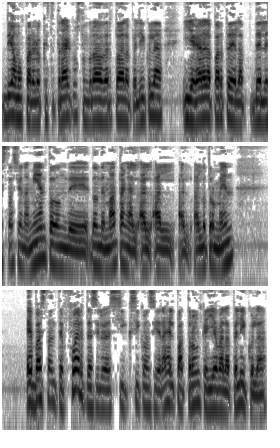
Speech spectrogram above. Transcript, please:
digamos, para lo que te trae acostumbrado a ver toda la película y llegar a la parte de la- del estacionamiento donde, donde matan al, al, al- al otro men. Es bastante fuerte si, lo, si, si consideras el patrón que lleva la película.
